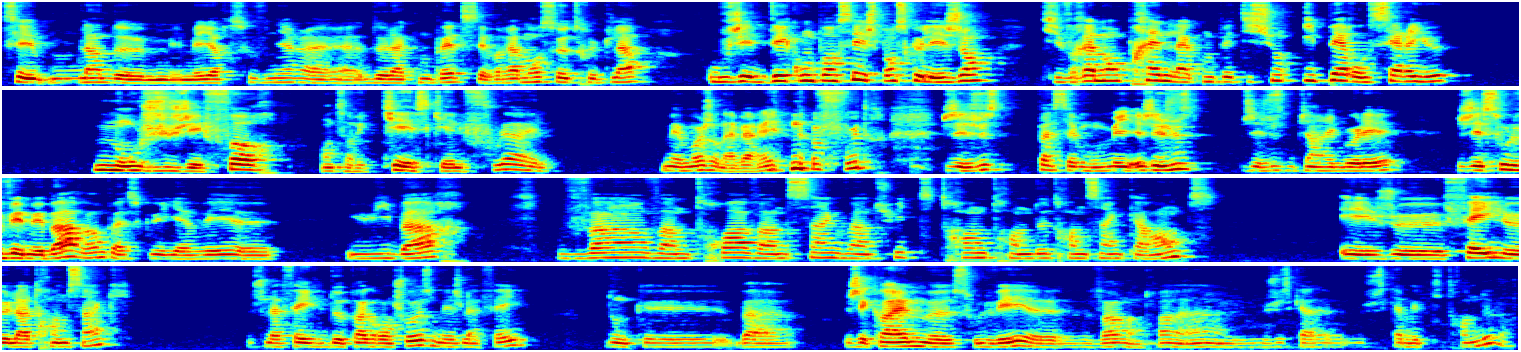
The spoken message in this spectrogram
C'est l'un de mes meilleurs souvenirs euh, de la compète, c'est vraiment ce truc-là où j'ai décompensé. Je pense que les gens qui vraiment prennent la compétition hyper au sérieux m'ont jugé fort en disant qu'est-ce qu'elle fout là elle? Mais moi j'en avais rien à foutre. J'ai juste bien rigolé. J'ai soulevé mes barres hein, parce qu'il y avait 8 euh, barres. 20 23 25 28 30 32 35 40 et je fail la 35 je la fail de pas grand chose mais je la fail. Donc euh, bah j'ai quand même euh, soulevé 20 23 jusqu'à jusqu'à mes petits 32 là.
